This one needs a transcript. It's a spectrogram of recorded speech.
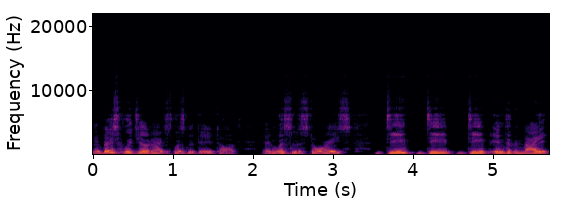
And basically, Jared and I just listen to Dave talk and listen to stories deep, deep, deep into the night.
